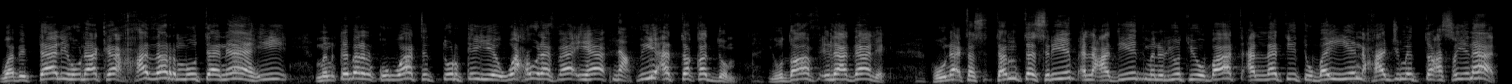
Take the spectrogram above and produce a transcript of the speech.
وبالتالي هناك حذر متناهي من قبل القوات التركية وحلفائها نعم. في التقدم يضاف إلى ذلك هنا تم تسريب العديد من اليوتيوبات التي تبين حجم التحصينات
